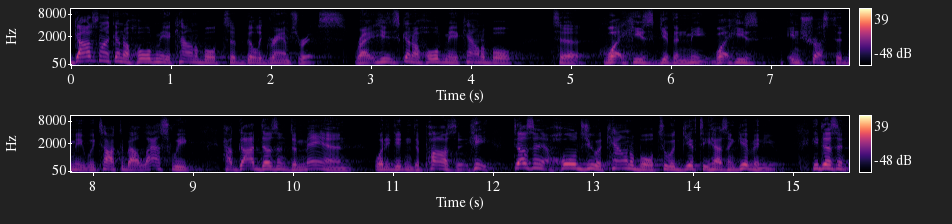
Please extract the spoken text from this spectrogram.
God's not going to hold me accountable to Billy Graham's race, right? He's going to hold me accountable to what He's given me, what He's entrusted me. We talked about last week how God doesn't demand what He didn't deposit. He doesn't hold you accountable to a gift He hasn't given you. He doesn't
